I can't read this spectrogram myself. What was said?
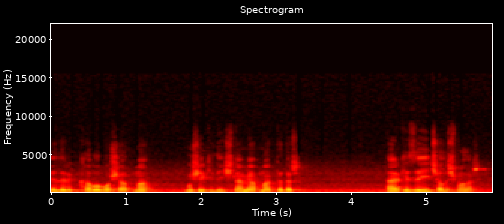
teleri kaba boşaltma bu şekilde işlem yapmaktadır. Herkese iyi çalışmalar.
